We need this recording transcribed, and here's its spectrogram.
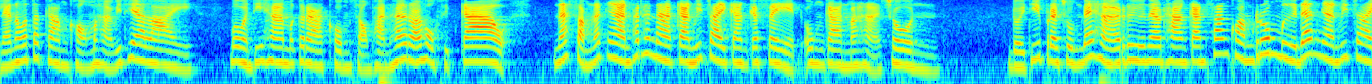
และนวัตกรรมของมหาวิทยาลัย เมื่อวันที่ 5 มกราคม 2569 ณ สำนักงานพัฒนาการวิจัยการเกษตร องค์การมหาชน โดยที่ประชุมได้หารือแนวทางการสร้างความร่วมมือด้านงานวิจัย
